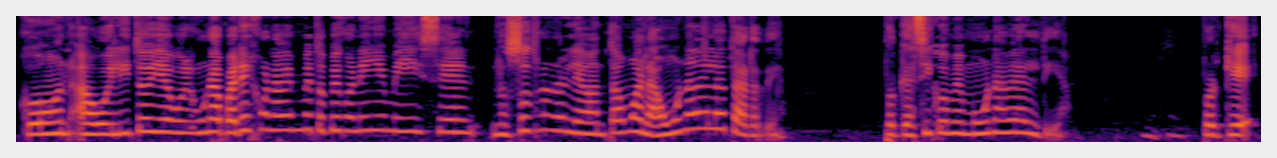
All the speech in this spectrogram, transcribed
con abuelitos y abuel- una pareja una vez me topé con ellos y me dicen, nosotros nos levantamos a la una de la tarde, porque así comemos una vez al día, porque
